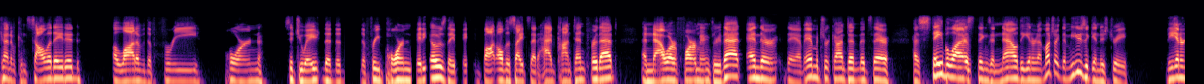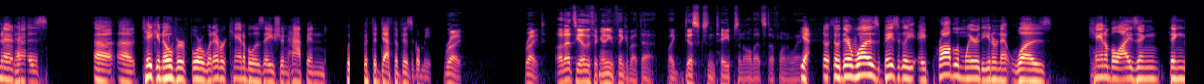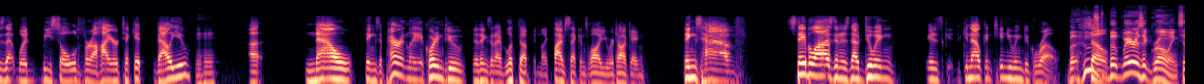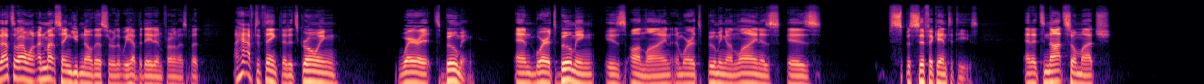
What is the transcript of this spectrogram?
kind of consolidated a lot of the free porn situation, the, the, the free porn videos. They, bought all the sites that had content for that and now are farming through that. And they're, they have amateur content that's there, has stabilized things. And now the internet, much like the music industry, the internet has uh, uh, taken over for whatever cannibalization happened with the death of physical media. Right. Right. Oh, that's the other thing. I didn't even think about that. Like discs and tapes and all that stuff went away. Yeah. So, so there was basically a problem where the internet was cannibalizing things that would be sold for a higher ticket value. Mm-hmm. Uh, now things apparently, according to the things that I've looked up in like five seconds while you were talking, things have stabilized and is now doing is now continuing to grow. But who's so, but where is it growing? So that's what I want. I'm not saying you'd know this or that we have the data in front of us, but I have to think that it's growing where it's booming. And where it's booming is online and where it's booming online is is specific entities. And it's not so much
